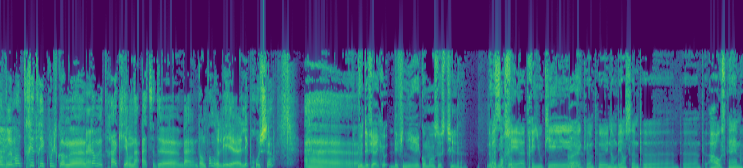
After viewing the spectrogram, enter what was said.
Non, vraiment très très cool comme euh, Ouais. comme track et on a hâte de bah, d'entendre les euh, les prochains. Euh, Vous définirez, définirez comment ce style de Bah, c'est très euh, très UK avec un peu une ambiance un peu un peu un peu house quand même.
